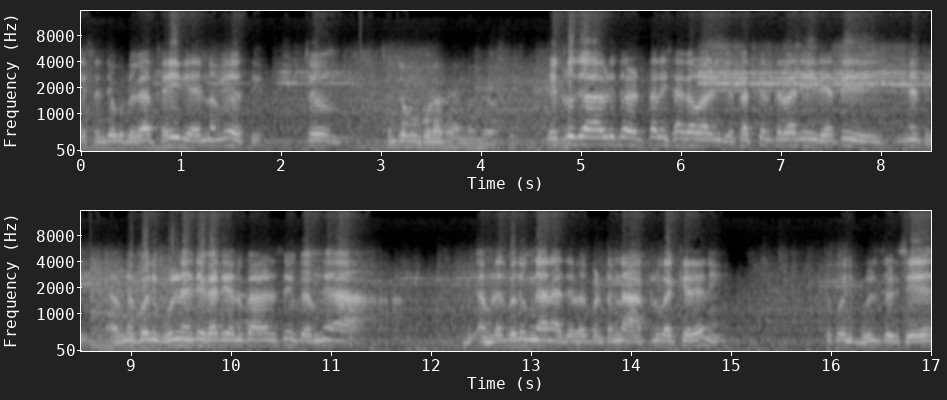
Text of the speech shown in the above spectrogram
એ સંજોગો ભેગા થઈ ગયા એનું નામ વ્યવસ્થિત. તો સંજોગો પૂરા થયા એમનો વ્યવસ્થિત. એટલું જ આવડી તો અડતાલીસ આગળ વાળી છે. કચકચ કરવા જેવી રહેતી નથી. અમને કોઈની ભૂલ નહીં દેખાતી. એનું કારણ શું? કે અમને આ અમને બધું જ્ઞાન હાજર હોય પણ તમને આટલું વાક્ય રહે ને તો કોઈની ભૂલ જડશે?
